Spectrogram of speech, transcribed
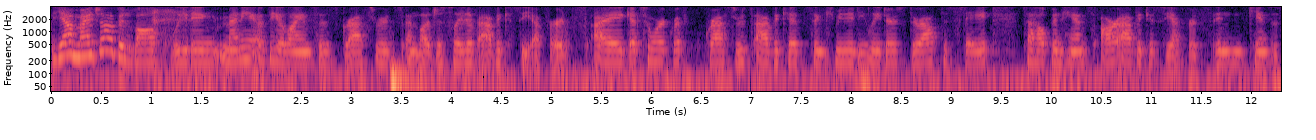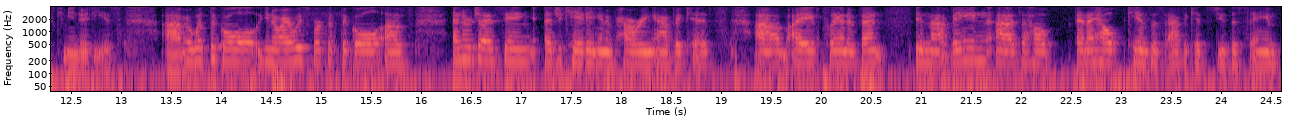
Yeah, my job involves leading many of the Alliance's grassroots and legislative advocacy efforts. I get to work with grassroots advocates and community leaders throughout the state to help enhance our advocacy efforts in Kansas communities. Um, and with the goal, you know, I always work with the goal of energizing, educating, and empowering advocates. Um, I plan events in that vein uh, to help and I help Kansas advocates do the same.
